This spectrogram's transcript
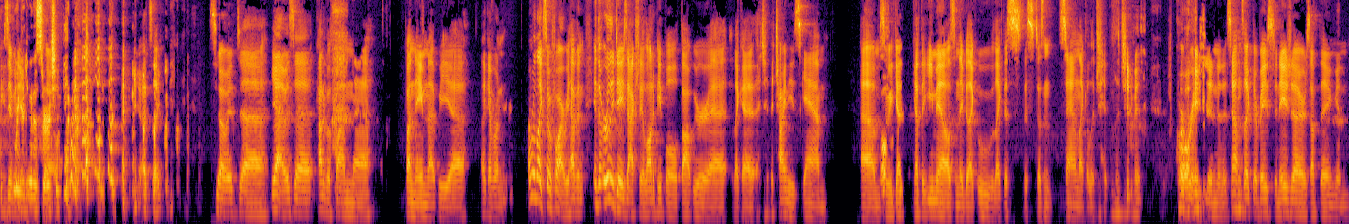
exhibiting. when you're doing a search. Yeah, it's like so it uh, yeah it was a kind of a fun uh, fun name that we uh, I think everyone everyone likes so far. We haven't in the early days actually a lot of people thought we were uh, like a, a, Chinese scam. Um, so oh. we get get the emails and they'd be like, "Ooh, like this this doesn't sound like a legit legitimate oh. corporation, oh. and it sounds like they're based in Asia or something." And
